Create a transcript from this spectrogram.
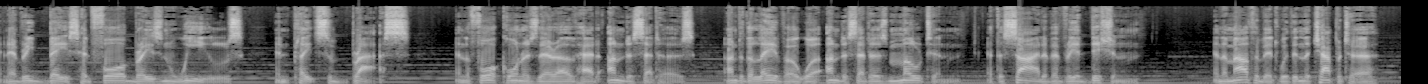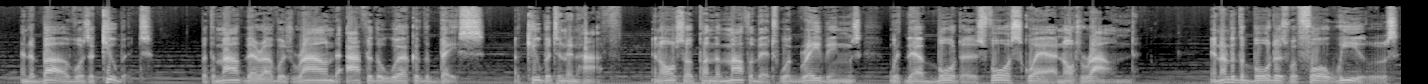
And every base had four brazen wheels, and plates of brass, and the four corners thereof had undersetters. Under the laver were undersetters molten, at the side of every addition. And the mouth of it within the chapiter, and above was a cubit, but the mouth thereof was round after the work of the base, a cubit and a half. And also upon the mouth of it were gravings with their borders four square, not round. And under the borders were four wheels,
